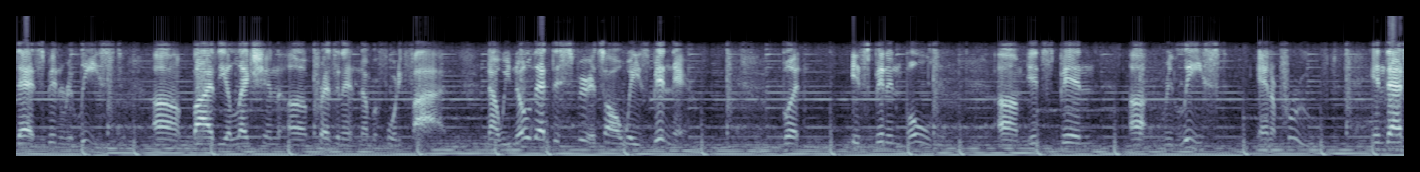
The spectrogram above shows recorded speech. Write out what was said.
that's been released uh, by the election of President number 45. Now, we know that this spirit's always been there, but it's been emboldened, um, it's been uh, released and approved. And that's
